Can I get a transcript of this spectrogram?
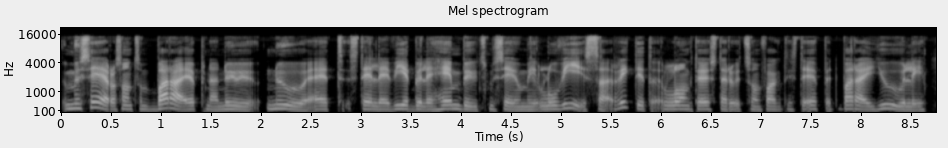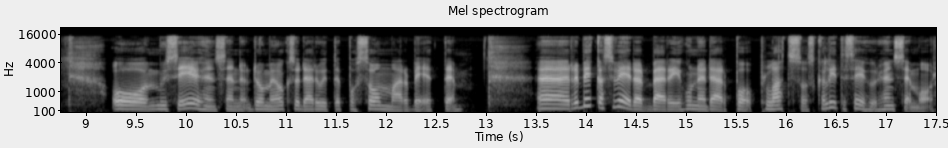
museer och sånt som bara är öppna nu. nu. Ett ställe är Virbyle hembygdsmuseum i Lovisa, riktigt långt österut som faktiskt är öppet bara i juli. Och museihönsen de är också där ute på sommarbete. Eh, Rebecka Svederberg hon är där på plats och ska lite se hur hönsen mår.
